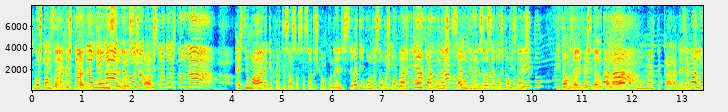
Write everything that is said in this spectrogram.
nós estamos a investigar de quem lhe cedeu esse espaço. Esta é uma área que pertence à Associação dos Camponeses. Será que conversou com os camponeses? Quem camponês sai indemnizou certos camponeses? E estamos a investigar. O camarada não mete cara dele aqui.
